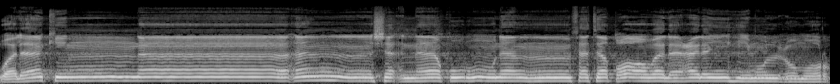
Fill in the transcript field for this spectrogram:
ولكنا أنشأنا قرونا فتطاول عليهم العمر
